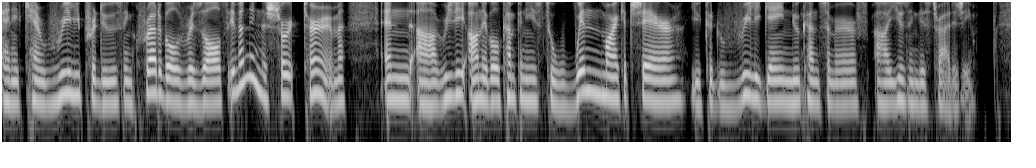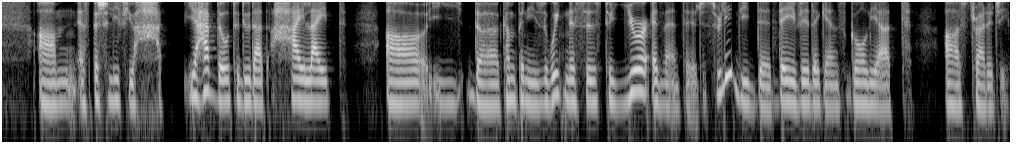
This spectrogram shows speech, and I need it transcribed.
And it can really produce incredible results, even in the short term, and uh, really enable companies to win market share. You could really gain new consumer uh, using this strategy. Um, especially if you ha- you have though to do that highlight uh, the company's weaknesses to your advantage. It's really the, the David against Goliath uh, strategy.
